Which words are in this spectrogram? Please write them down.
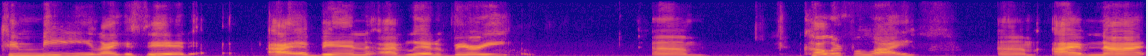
to me, like I said, I have been, I've led a very um, colorful life. Um, I have not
